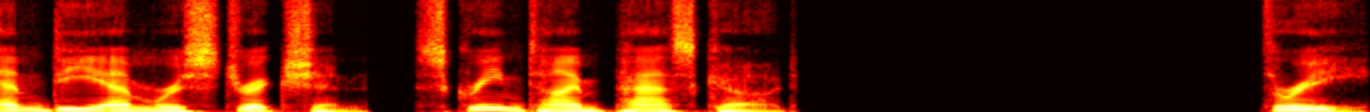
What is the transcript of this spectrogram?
MDM restriction, screen time passcode. 3.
